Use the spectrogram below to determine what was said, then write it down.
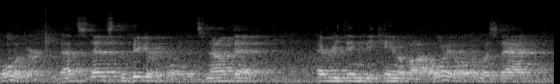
oligarchy. That's, that's the bigger point. It's not that everything became about oil, it was that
